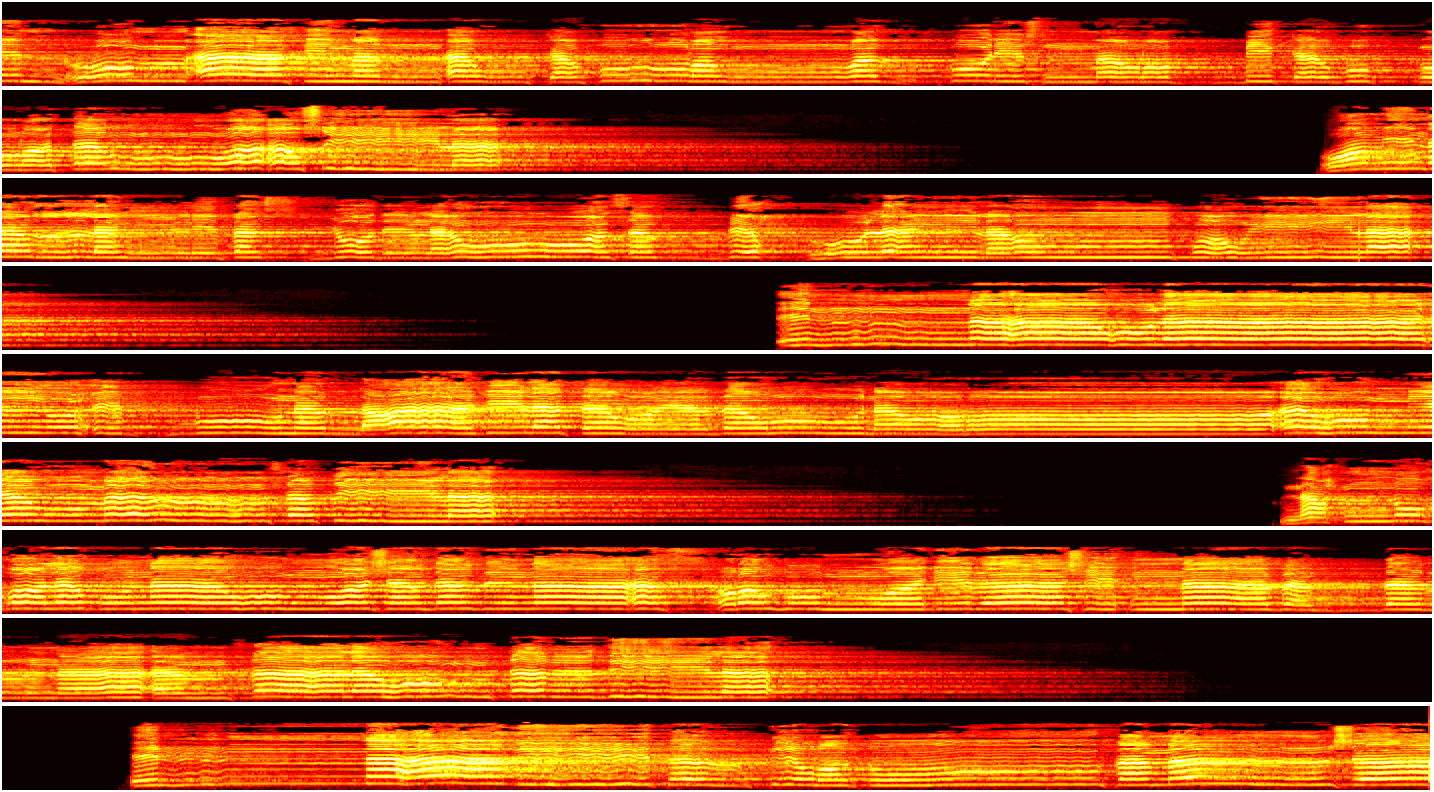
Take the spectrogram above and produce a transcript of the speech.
مِنْهُمْ آثِمًا أَوْ كَفُورًا وَاذْكُرِ اسْمَ رَبِّكَ بُكْرَةً وَأَصِيلًا. وَمِنَ اللَّيْلِ فَاسْجُدْ لَهُ وَسَبِّحْهُ لَيْلًا طَوِيلًا. إِنَّ هَٰؤُلَاءِ يُحِبُّونَ الْعَاجِلَةَ وَيَذَرُونَ وَرَاءَهُمْ يَوْمًا ثَقِيلًا نَحْنُ خَلَقْنَاهُمْ وَشَدَدْنَا أَسْرَهُمْ ۖ وَإِذَا شِئْنَا بَدَّلْنَا أَمْثَالَهُمْ تَبْدِيلًا. إِنَّ هَٰذِهِ تَذْكِرَةٌ فَمَن شَاءَ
